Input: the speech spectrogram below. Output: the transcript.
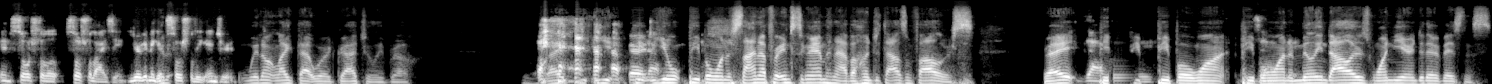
in social socializing. You're going to get socially injured. we don't like that word gradually bro. Right? You, you- Fair pe- enough. you- people want to sign up for instagram and have 100000 followers right? Exactly. people want people want a million dollars one year into their business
